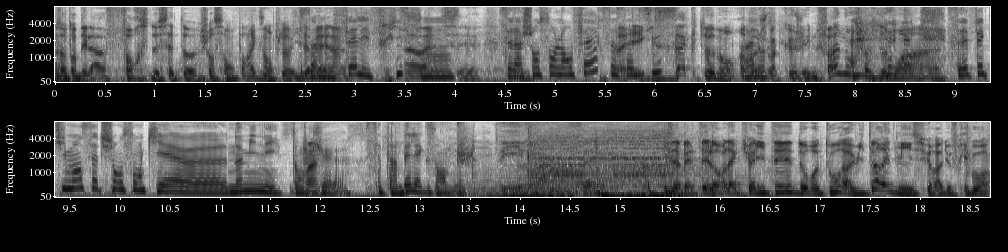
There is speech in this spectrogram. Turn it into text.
Vous entendez la force de cette euh, chanson, par exemple, Isabelle Ça me fait les frissons. Ah ouais, c'est- c'est la chanson L'Enfer, c'est Ouais, celle-ci Exactement. Ah bah, Alors- je vois que j'ai une fan en face de moi. hein. C'est effectivement cette chanson qui est euh, nominée. Donc, Ouais. euh, c'est un bel exemple. Isabelle Taylor, l'actualité de retour à 8h30 sur Radio Fribourg.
